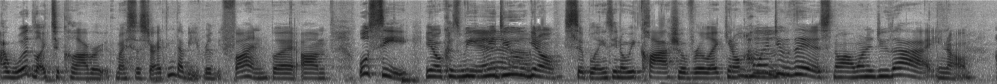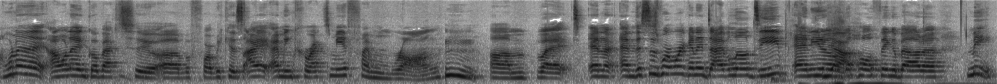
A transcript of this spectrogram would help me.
I would like to collaborate with my sister. I think that'd be really fun, but um, we'll see. You know, because we, we do, you know, siblings. You know, we clash over like, you know, I want to do this. No, I want to do that. You know. I wanna I wanna go back to uh, before because I I mean correct me if I'm wrong, Mm-hmm. um, but and and this is where we're gonna dive a little deep and you know Yeah. the whole thing about uh me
